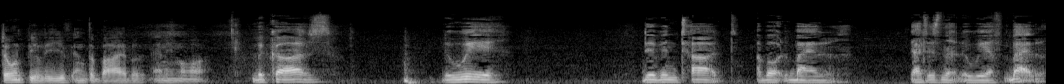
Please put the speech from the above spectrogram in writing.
don't believe in the Bible anymore. because the way they've been taught about the Bible, that is not the way of the Bible.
